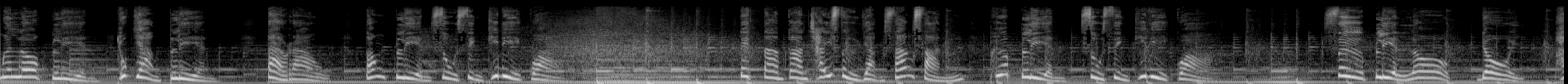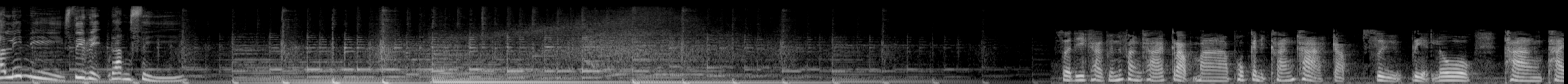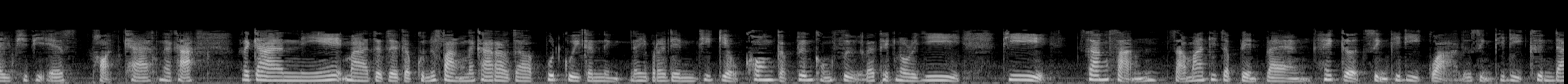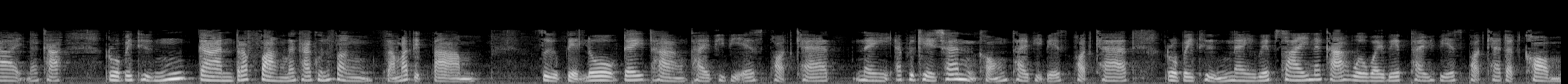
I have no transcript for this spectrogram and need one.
เมื่อโลกเปลี่ยนทุกอย่างเปลี่ยน แต่เราต้องเปลี่ยนสู่สิ่งที่ดีกว่า ติดตามการใช้สื่ออย่างสร้างสรรค์ เพื่อเปลี่ยนสู่สิ่งที่ดีกว่า สื่อเปลี่ยนโลก โดยพลินีสิริรังสีสวัสดีค่ะคุณผู้ฟังคะกลับมาพบกันอีกครั้งค่ะ กับ สื่อเปลี่ยนโลก ทางไทย PPS Podcast นะคะ รายการนี้มาจะเจอกับคุณผู้ฟังนะคะ เราจะพูดคุยกันหนึ่งในประเด็นที่เกี่ยวข้องกับเรื่องของสื่อและเทคโนโลยีที่สร้างสรรค์สามารถที่จะเปลี่ยนแปลงให้เกิดสิ่งที่ดีกว่า หรือสิ่งที่ดีขึ้นได้นะคะ รวมไปถึงการรับฟังนะคะ คุณผู้ฟังสามารถติดตาม สื่อเปลี่ยนโลกได้ทางไทย PBS Podcast ในแอปพลิเคชันของไทย PBS Podcast รวมไปถึงในเว็บไซต์นะคะ www.thaipbspodcast.com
